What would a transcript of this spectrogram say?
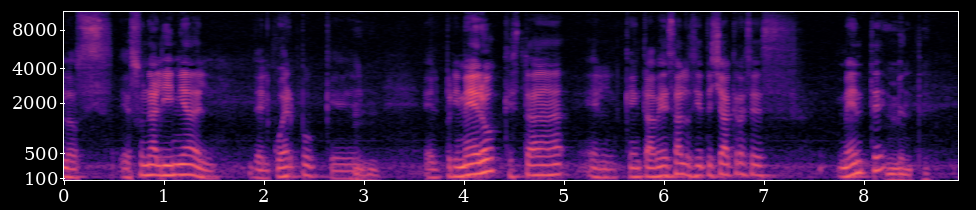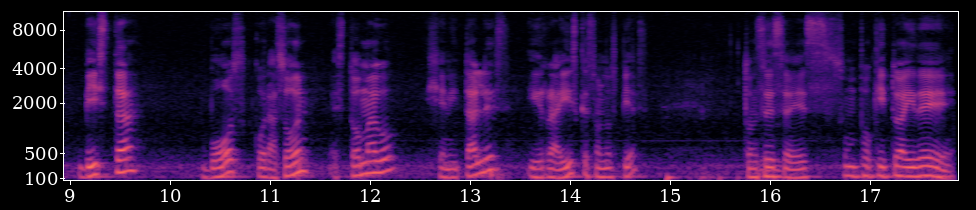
los, es una línea del, del cuerpo que el primero que está, el que encabeza los siete chakras es mente, Mente. vista, voz, corazón, estómago, genitales y raíz, que son los pies. Entonces es un poquito ahí de,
